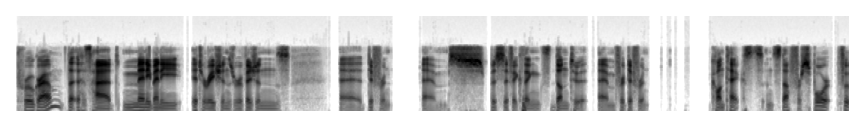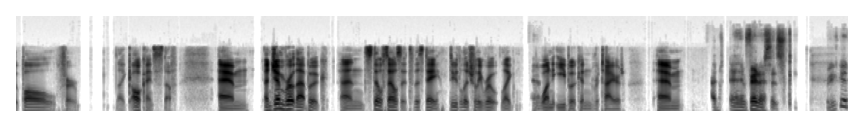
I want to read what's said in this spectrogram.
program that has had many, many iterations, revisions, uh, different um, specific things done to it um, for different contexts and stuff for sport, football, for like all kinds of stuff. Um, and Jim wrote that book and still sells it to this day. Dude literally wrote like Yeah. one ebook and retired. Um, And in fairness, it's pretty good.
